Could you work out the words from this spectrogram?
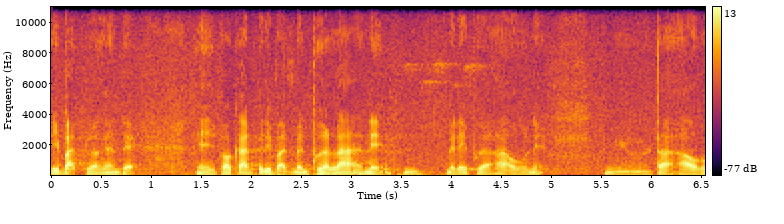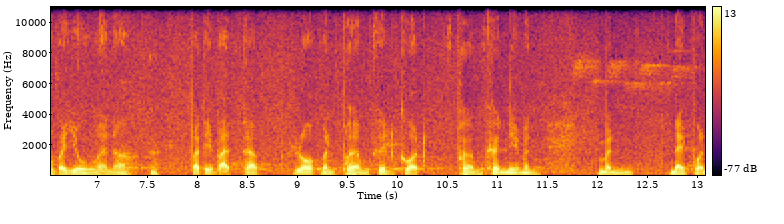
ฏิบัติว่างั้นแต่เอ่อเพราะการปฏิบัติมันเพื่อละเนี่ยไม่ได้เพื่อเอาเนี่ยถ้าเอามันก็ยุ่งอะเนาะปฏิบัติถ้าโลภมันเพิ่มขึ้นโกรธเพิ่มขึ้นนี่มันมัน ได้ผล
